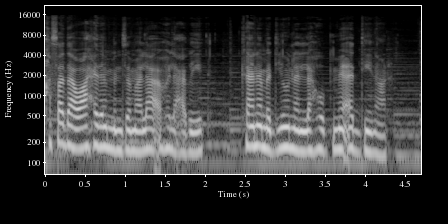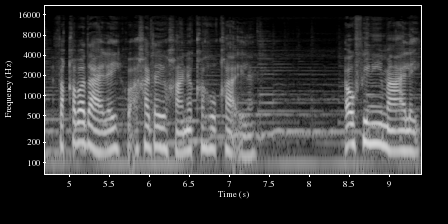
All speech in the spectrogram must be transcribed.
قصد واحدا من زملائه العبيد كان مديونا له بمئة دينار فقبض عليه وأخذ يخانقه قائلا أوفني ما عليك.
